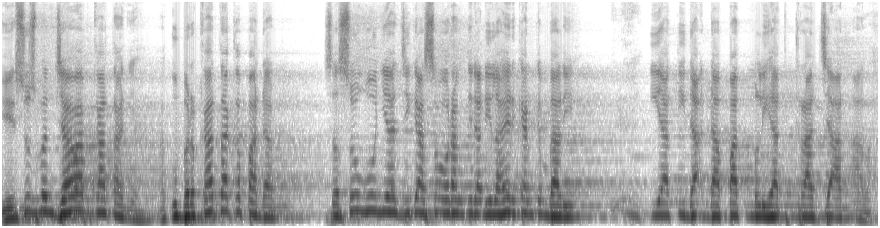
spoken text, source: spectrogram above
Yesus menjawab katanya, aku berkata kepadamu, sesungguhnya jika seorang tidak dilahirkan kembali, ia tidak dapat melihat kerajaan Allah.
